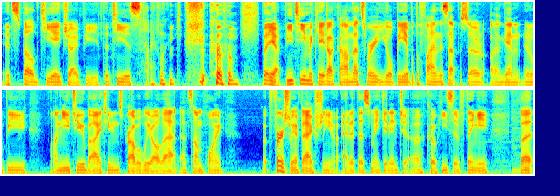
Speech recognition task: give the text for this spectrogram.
it's spelled T H I P. The T is silent. um, but yeah, btmckay.com. That's where you'll be able to find this episode. Again, it'll be on YouTube, iTunes, probably all that at some point. But first, we have to actually, you know, edit this, make it into a cohesive thingy. But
